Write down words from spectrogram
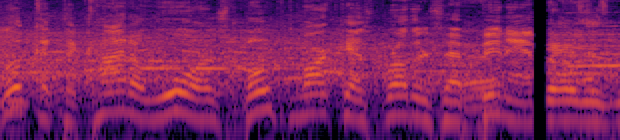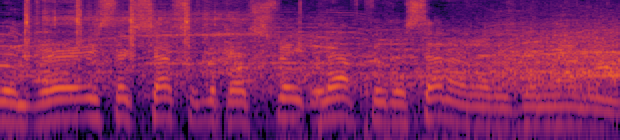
Look at the kind of wars both Marquez brothers have been in. Marquez has been very successful with that straight left through the center that he's been landing.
